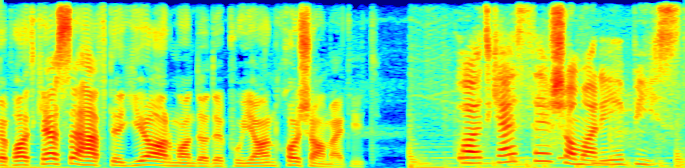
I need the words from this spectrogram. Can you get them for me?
به پادکست هفتگی آرمانداد پویان خوش آمدید. پادکست شماره 20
